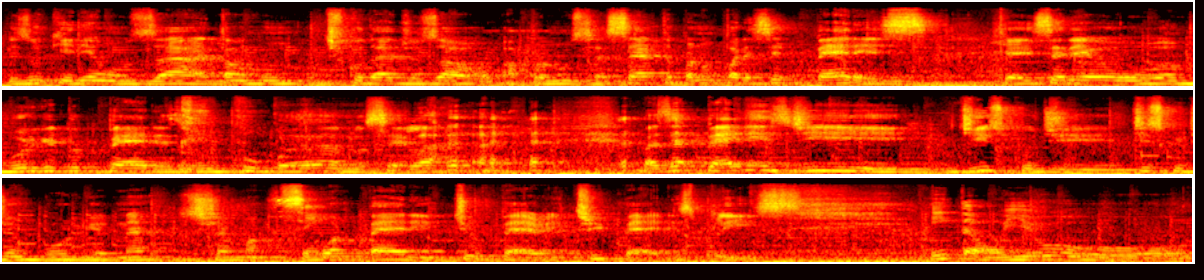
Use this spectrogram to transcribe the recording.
eles não queriam usar, estavam com dificuldade de usar a pronúncia certa para não parecer Pérez, que aí seria o hambúrguer do Pérez, um cubano, sei lá. Mas é Pérez de disco de disco de hambúrguer, né? Se chama Sim. One Patty, Two Patty, Three Patties, please. Então, e o-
